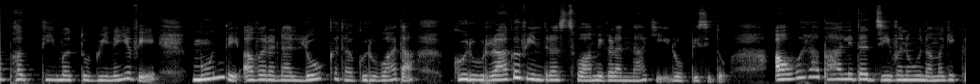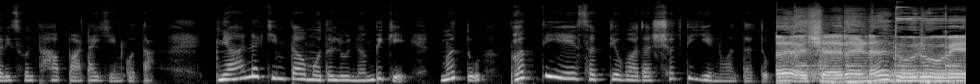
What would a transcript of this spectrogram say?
ಭಕ್ತಿ ಮತ್ತು ವಿನಯವೇ ಮುಂದೆ ಅವರನ್ನು ಲೋಕದ ಗುರುವಾದ ಗುರು ರಾಘವೇಂದ್ರ ಸ್ವಾಮಿಗಳನ್ನಾಗಿ ರೂಪಿಸಿತು. ಅವರ ಬಾಲ್ಯದ ಜೀವನವು ನಮಗೆ ಕಲಿಸುವಂತಹ ಪಾಠ ಏನು ಗೊತ್ತಾ? ಜ್ಞಾನಕ್ಕಿಂತ ಮೊದಲು ನಂಬಿಕೆ ಮತ್ತು ಭಕ್ತಿಯೇ ಸತ್ಯವಾದ ಶಕ್ತಿ ಎನ್ನುವಂಥದ್ದು. ಶರಣ ಗುರುವೇ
